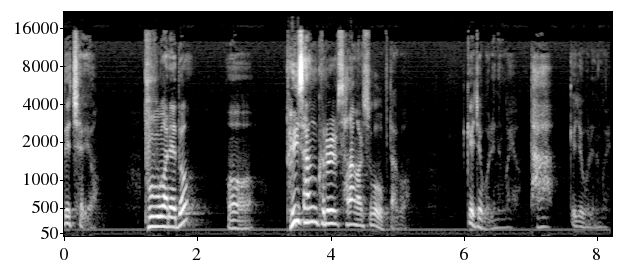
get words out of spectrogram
내쳐요. 부부간에도 어, 더 이상 그를 사랑할 수가 없다고 깨져버리는 거예요. 다 깨져버리는 거예요.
